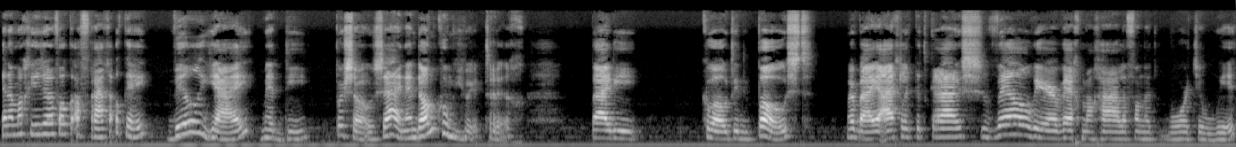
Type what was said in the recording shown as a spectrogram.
En dan mag je jezelf ook afvragen: oké, wil jij met die persoon zijn? En dan kom je weer terug bij die quote in die post. Waarbij je eigenlijk het kruis wel weer weg mag halen van het woordje with.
